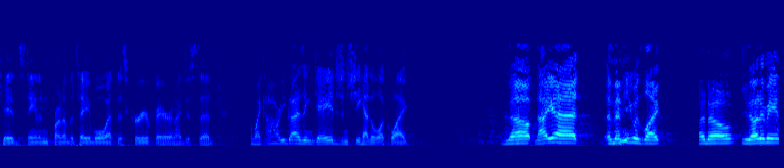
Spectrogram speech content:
kids standing in front of the table at this career fair, and I just said, I'm like, oh, are you guys engaged? And she had to look like, nope, not yet. And then he was like, I know, you know what I mean?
